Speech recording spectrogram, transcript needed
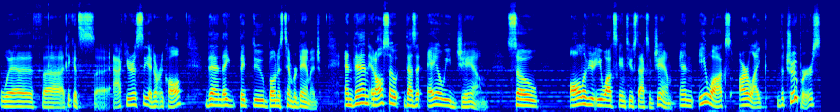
with, uh, I think it's uh, accuracy, I don't recall, then they, they do bonus timber damage. And then it also does an AoE jam. So all of your Ewoks gain two stacks of jam. And Ewoks are like the troopers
